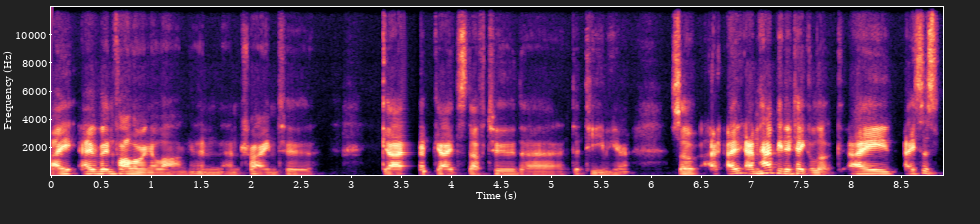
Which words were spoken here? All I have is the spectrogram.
I I've been following along and and trying to guide guide stuff to the the team here. So I, I I'm happy to take a look. I I suspect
